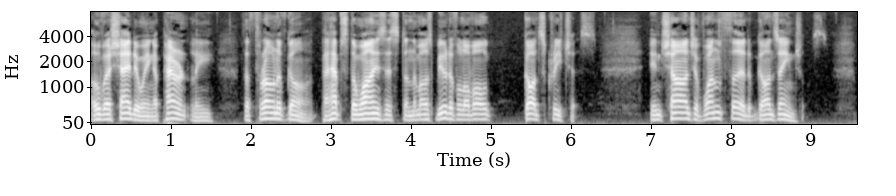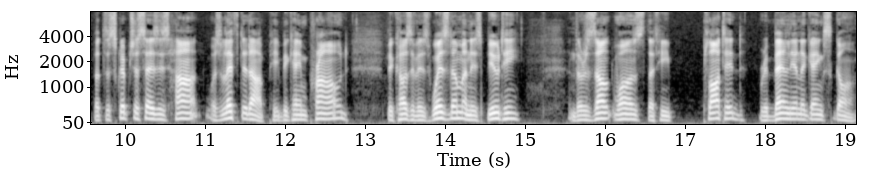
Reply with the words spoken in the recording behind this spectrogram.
overshadowing apparently the throne of God, perhaps the wisest and the most beautiful of all God's creatures, in charge of one third of God's angels. But the scripture says his heart was lifted up. He became proud because of his wisdom and his beauty, and the result was that he plotted rebellion against God.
